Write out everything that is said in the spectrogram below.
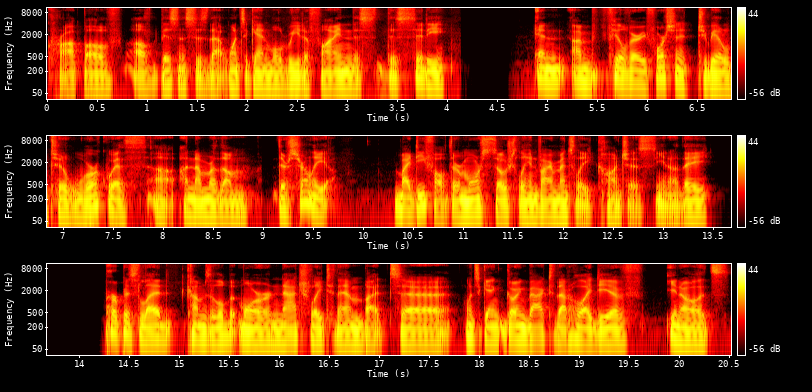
crop of of businesses that once again will redefine this this city. And I feel very fortunate to be able to work with uh, a number of them. They're certainly, by default, they're more socially, environmentally conscious. You know, they purpose led comes a little bit more naturally to them. But uh, once again, going back to that whole idea of you know, it's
